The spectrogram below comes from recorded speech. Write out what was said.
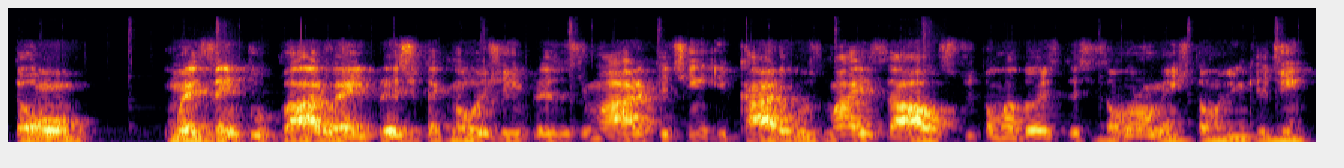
Então, um exemplo claro é empresas de tecnologia, empresas de marketing e cargos mais altos de tomadores de decisão normalmente estão no LinkedIn.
